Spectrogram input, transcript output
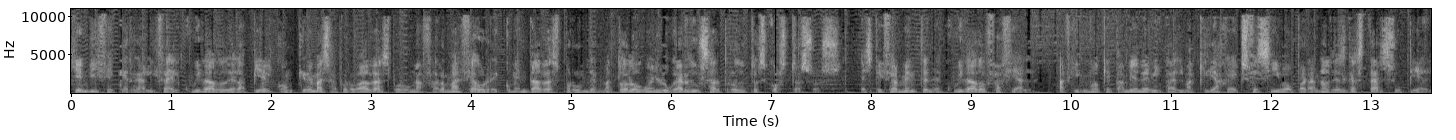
quien dice que realiza el cuidado de la piel con cremas aprobadas por una farmacia o recomendadas por un dermatólogo en lugar de usar productos costosos, especialmente en el cuidado facial, afirmó que también evita el maquillaje excesivo para no desgastar su piel.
